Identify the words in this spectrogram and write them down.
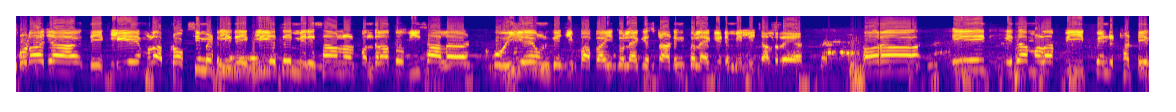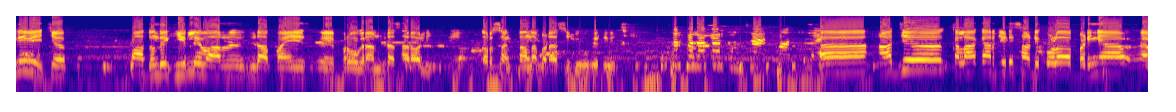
ਥੋੜਾ ਜਿਹਾ ਦੇਖ ਲਈਏ ਮਤਲਬ ਅਪਰੋਕਸੀਮੇਟਲੀ ਦੇਖ ਲਈਏ ਤੇ ਮੇਰੇ ਹਿਸਾਬ ਨਾਲ 15 ਤੋਂ 20 ਸਾਲ ਹੋ ਹੀ ਗਏ ਹੋਣਗੇ ਜੀ ਬਾਬਾ ਜੀ ਤੋਂ ਲੈ ਕੇ ਸਟਾਰਟਿੰਗ ਤੋਂ ਲੈ ਕੇ ਜਿਹੜੇ ਮੇਲੇ ਚੱਲ ਰਹੇ ਆ ਔਰ ਇਹ ਇਹਦਾ ਮਤਲਬ ਵੀ ਪਿੰਡ ਠੱਟੇ ਦੇ ਵਿੱਚ ਭਾਦੋਂ ਦੇ ਖੀਰਲੇ ਵਾਰ ਜਿਹੜਾ ਆਪਾਂ ਇਹ ਪ੍ਰੋਗਰਾਮ ਜਿਹੜਾ ਸਾਰਾ ਉਹ ਲਿਖਦੇ ਹਾਂ। ਔਰ ਸੰਗਤਾਂ ਦਾ ਬੜਾ ਸਹਿਯੋਗ ਇਹਦੇ ਵਿੱਚ। ਹੈ ਸਰ ਕਲਾਕਾਰ ਕੌਣ ਸਾ ਹੈ ਜਮਾਨ ਅਹ ਅੱਜ ਕਲਾਕਾਰ ਜਿਹੜੇ ਸਾਡੇ ਕੋਲ ਬੜੀਆਂ ਅਹ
